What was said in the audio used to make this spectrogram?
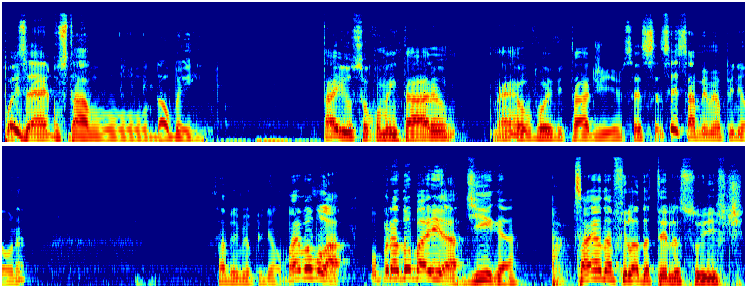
Pois é, Gustavo Dalben. Tá aí o seu comentário, né? Eu vou evitar de. Vocês sabem a minha opinião, né? Sabem a minha opinião. Mas vamos lá. Operador Bahia, Diga. saia da fila da Taylor Swift.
